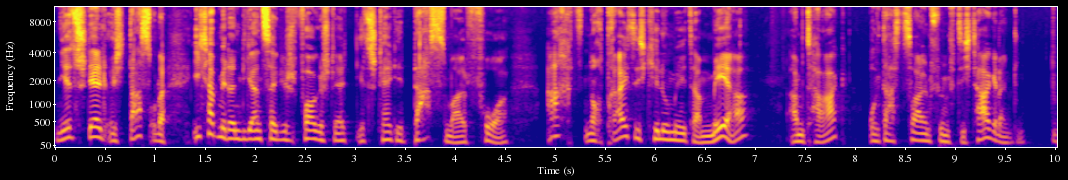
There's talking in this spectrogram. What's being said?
Und jetzt stellt euch das, oder ich habe mir dann die ganze Zeit vorgestellt, jetzt stellt ihr das mal vor. Acht, noch 30 Kilometer mehr am Tag und das 52 Tage lang. Du, du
